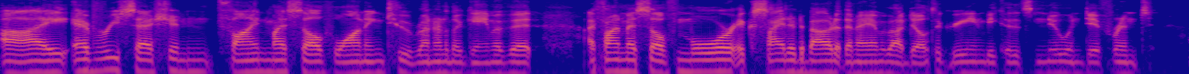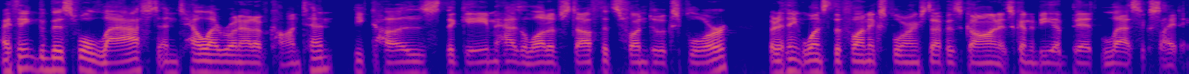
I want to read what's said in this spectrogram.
I every session find myself wanting to run another game of it. I find myself more excited about it than I am about Delta Green because it's new and different. I think that this will last until I run out of content because the game has a lot of stuff that's fun to explore. But I think once the fun exploring stuff is gone, it's going to be a bit less exciting.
